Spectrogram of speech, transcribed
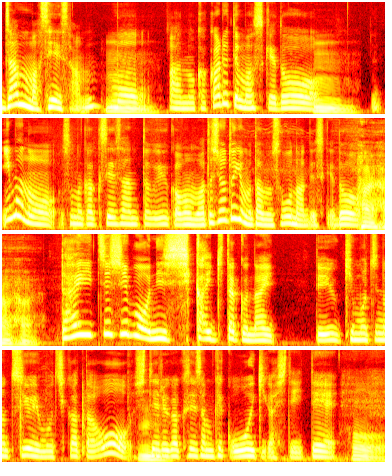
ザンマセイさん。も、うんあの書かれてますけど、うん。今のその学生さんというか、まあ、私の時も多分そうなんですけど、はいはいはい。第一志望にしか行きたくないっていう気持ちの強い持ち方をしてる学生さんも結構多い気がしていて、ほ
